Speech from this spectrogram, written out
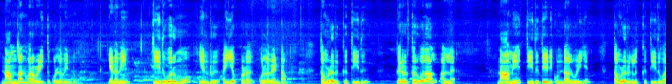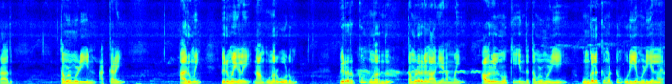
நாம் தான் வரவழைத்து கொள்ள வேண்டும். எனவே தீது வருமோ என்று ஐயப்பட கொள்ள வேண்டாம். தமிழருக்கு தீது பிறர் தருவதால் அல்ல. நாமே தீது தேடி கொண்டால் ஒழிய தமிழர்களுக்கு தீது வராது. தமிழ்மொழியின் அக்கறை அருமை பெருமைகளை நாம் உணர்வோடும் பிறருக்கும் உணர்ந்து தமிழர்களாகிய நம்மை அவர்கள் நோக்கி இந்த தமிழ்மொழியை உங்களுக்கு மட்டும் உரிய மொழி அல்ல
